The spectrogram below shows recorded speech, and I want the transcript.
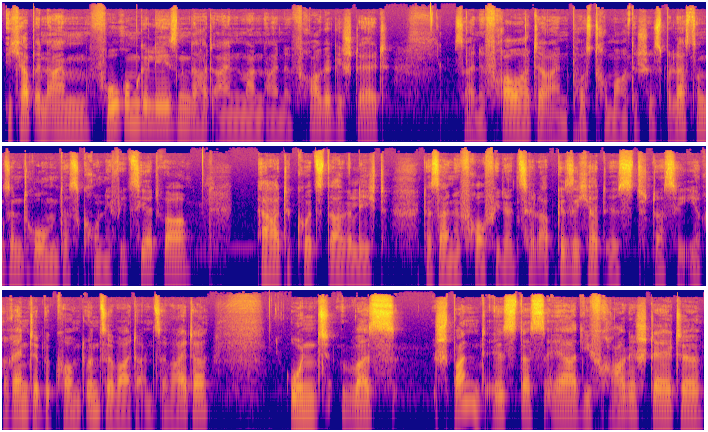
Ich habe in einem Forum gelesen, da hat ein Mann eine Frage gestellt. Seine Frau hatte ein posttraumatisches Belastungssyndrom, das chronifiziert war. Er hatte kurz dargelegt, dass seine Frau finanziell abgesichert ist, dass sie ihre Rente bekommt und so weiter und so weiter. Und was spannend ist, dass er die Frage stellte,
